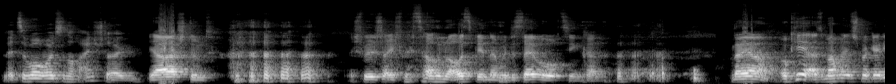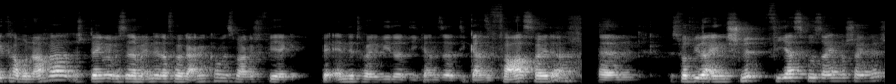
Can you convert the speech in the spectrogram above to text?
Letzte Woche wolltest du noch einsteigen. Ja, stimmt. Ich will dich eigentlich jetzt auch nur ausreden, damit ich es selber hochziehen kann. Naja, okay, also machen wir jetzt Spaghetti Carbonara. Ich denke, wir sind am Ende der Folge angekommen. Das magische Viereck beendet heute wieder die ganze, die ganze Farce heute. Ähm, es wird wieder ein Schnittfiasko sein wahrscheinlich.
